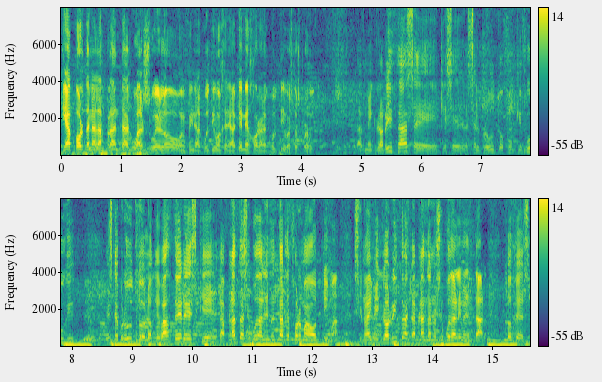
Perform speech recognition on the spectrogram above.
¿Qué aportan a las plantas o al suelo o en fin al cultivo en general? ¿Qué mejoran el cultivo estos productos? Las microrizas, eh, que es el, producto Funky Fugi, este producto lo que va a hacer es que la planta se pueda alimentar de forma óptima. Si no hay microrizas, la planta no se puede alimentar. Entonces,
